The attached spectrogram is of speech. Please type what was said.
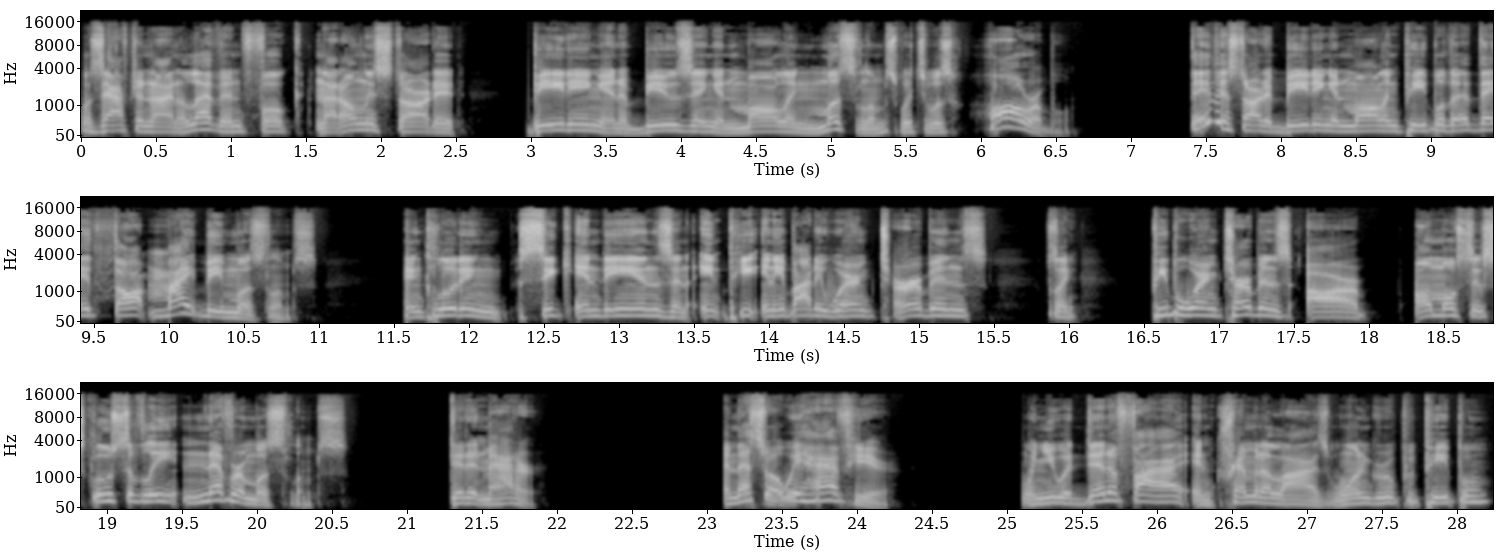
was after 9 11, folk not only started beating and abusing and mauling Muslims, which was horrible, they then started beating and mauling people that they thought might be Muslims, including Sikh Indians and anybody wearing turbans. It's like people wearing turbans are almost exclusively never Muslims. Didn't matter. And that's what we have here. When you identify and criminalize one group of people,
